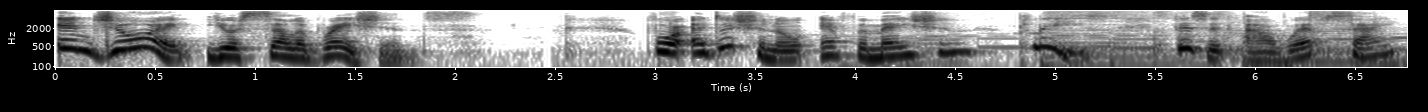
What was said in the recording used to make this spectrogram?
Enjoy your celebrations. For additional information, please visit our website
